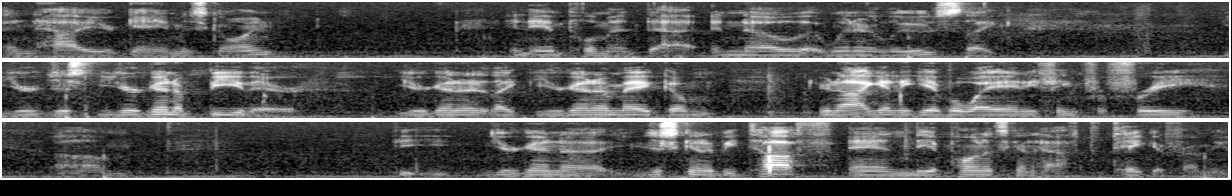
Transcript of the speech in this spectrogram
and how your game is going, and implement that and know that win or lose, like you're just you're gonna be there. You're gonna like you're gonna make them. You're not gonna give away anything for free. Um, the, you're gonna you're just gonna be tough, and the opponent's gonna have to take it from you.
